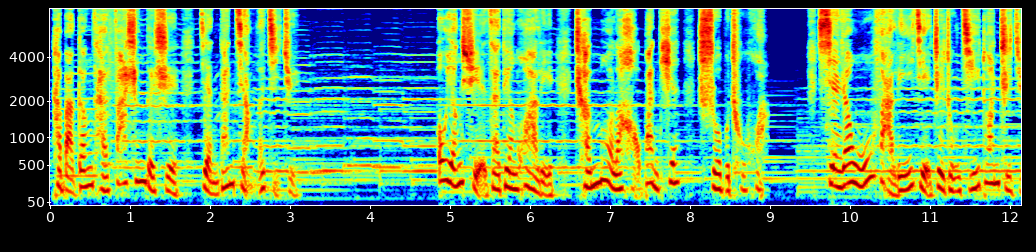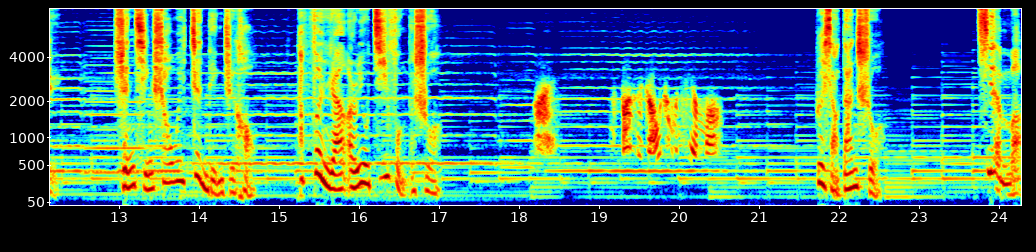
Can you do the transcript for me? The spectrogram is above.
他把刚才发生的事简单讲了几句。欧阳雪在电话里沉默了好半天，说不出话，显然无法理解这种极端之举。神情稍微镇定之后，他愤然而又讥讽地说：“，着这么贱吗？”芮小丹说：“贱吗？”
